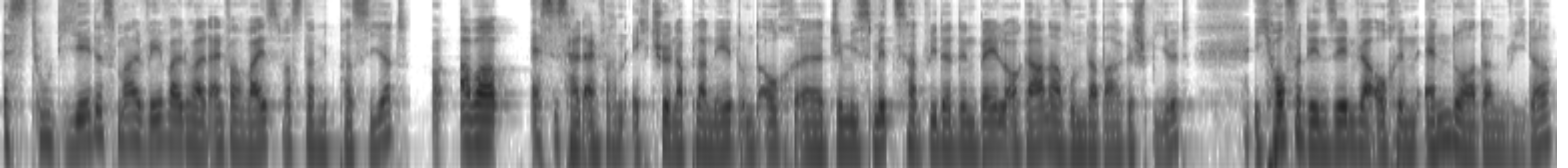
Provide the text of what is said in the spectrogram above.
es tut jedes Mal weh, weil du halt einfach weißt, was damit passiert. Aber es ist halt einfach ein echt schöner Planet und auch äh, Jimmy Smits hat wieder den Bail Organa wunderbar gespielt. Ich hoffe, den sehen wir auch in Endor dann wieder.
